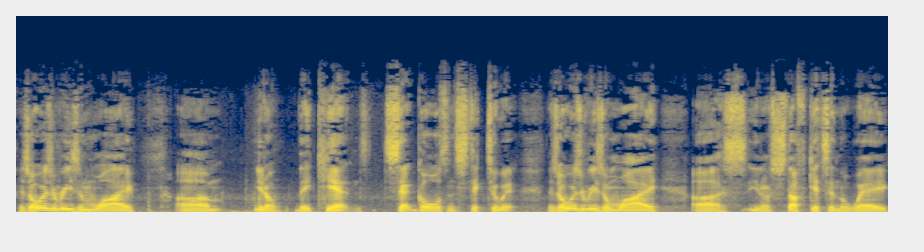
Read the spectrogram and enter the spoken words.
There's always a reason why um, you know they can't set goals and stick to it. There's always a reason why uh, you know stuff gets in the way.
